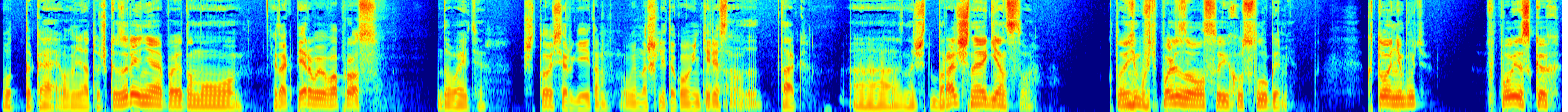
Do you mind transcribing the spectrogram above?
Вот такая у меня точка зрения, поэтому Итак, первый вопрос. давайте. Что, Сергей, там вы нашли такого интересного? А, Так, значит, брачное агентство. Кто-нибудь пользовался их услугами? Кто-нибудь в поисках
